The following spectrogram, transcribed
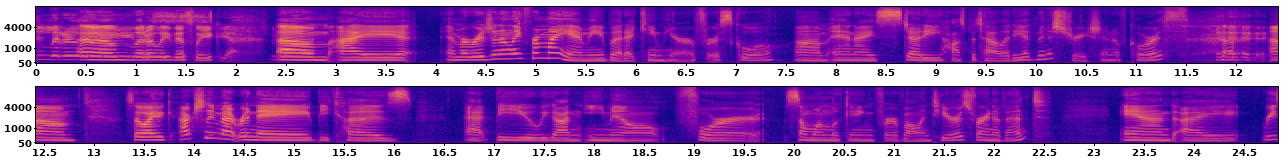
literally um, literally this week. Yeah. Um, I am originally from Miami, but I came here for school. Um, and I study hospitality administration, of course. um, so I actually met Renee because at BU we got an email for someone looking for volunteers for an event, and I re-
